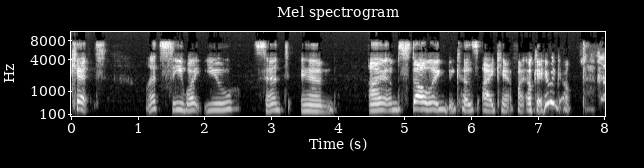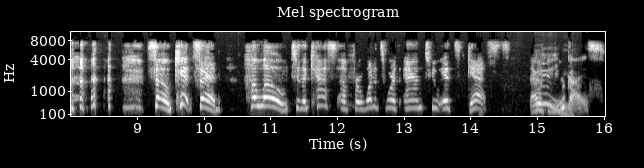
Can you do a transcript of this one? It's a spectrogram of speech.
Kit, let's see what you sent in. I am stalling because I can't find. Okay, here we go. so, Kit said, Hello to the cast of For What It's Worth and to its guests. That would be you guys.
